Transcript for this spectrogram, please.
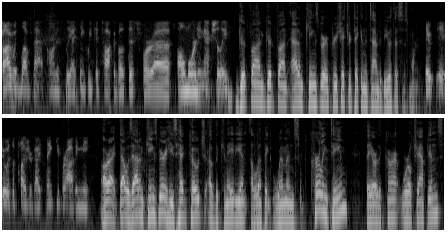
I would love that. Honestly, I think we could talk about this for uh, all morning. Actually, Good fun, good fun. Adam Kingsbury, appreciate your taking the time to be with us this morning. it, it was a pleasure, guys. Thank you for having me. All right, that was Adam Kingsbury. He's head coach of the Canadian Olympic women's curling team. They are the current world champions,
